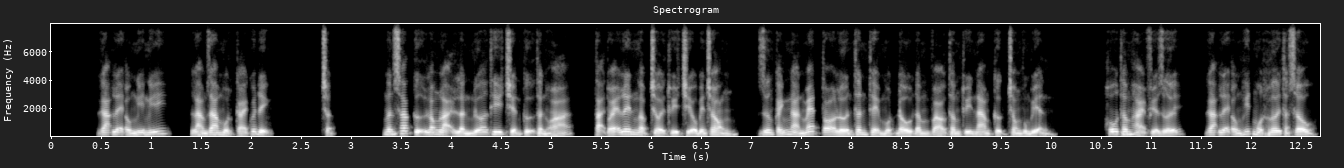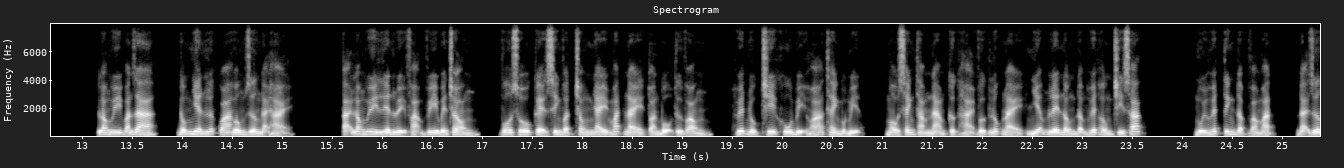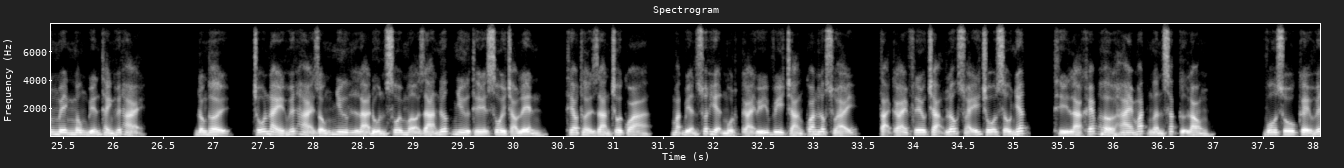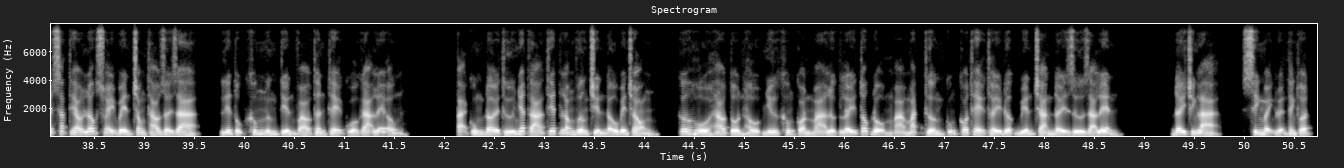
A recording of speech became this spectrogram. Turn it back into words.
Gã lệ ông nghĩ nghĩ, làm ra một cái quyết định. Chật. ngân sắc cự long lại lần nữa thi triển cự thần hóa tại tóe lên ngập trời thủy triều bên trong, dương cánh ngàn mét to lớn thân thể một đầu đâm vào thâm thúy nam cực trong vùng biển. Hô thâm hải phía dưới, gã lệ ông hít một hơi thật sâu. Long uy bắn ra, đống nhiên lướt qua hông dương đại hải. Tại long uy liên lụy phạm vi bên trong, vô số kẻ sinh vật trong nháy mắt này toàn bộ tử vong, huyết nhục chi khu bị hóa thành một mịn, màu xanh thảm nam cực hải vực lúc này nhiễm lên nồng đậm huyết hồng chi sắc. Mùi huyết tinh đập vào mặt, đại dương mênh mông biến thành huyết hải. Đồng thời, chỗ này huyết hải giống như là đun sôi mở ra nước như thế sôi trào lên, theo thời gian trôi qua, mặt biển xuất hiện một cái quý vi tráng quan lốc xoáy, tại cái phếu trạng lốc xoáy chỗ sâu nhất thì là khép hở hai mắt ngân sắc cự long. Vô số kể huyết sắc theo lốc xoáy bên trong tháo rời ra, liên tục không ngừng tiến vào thân thể của gạ lệ ổng. Tại cùng đời thứ nhất á thiết long vương chiến đấu bên trong, cơ hồ hao tổn hầu như không còn ma lực lấy tốc độ mà mắt thường cũng có thể thấy được biến tràn đầy dư giả lên. Đây chính là sinh mệnh luyện thành thuật.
